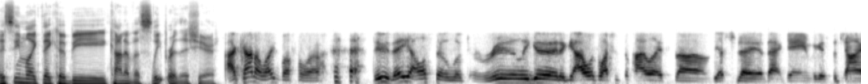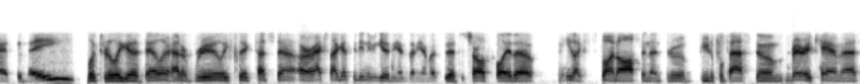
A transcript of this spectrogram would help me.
They seem like they could be kind of a sleeper this year. I kind of like Buffalo. Dude, they also looked really good. I was watching some highlights um, yesterday of that game against the Giants, and they looked really good. Taylor had a really sick touchdown, or actually, I guess he didn't even get in the end zone. He almost did to Charles Clay, though. And he like spun off and then threw a beautiful pass to him. Very Cam esque.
